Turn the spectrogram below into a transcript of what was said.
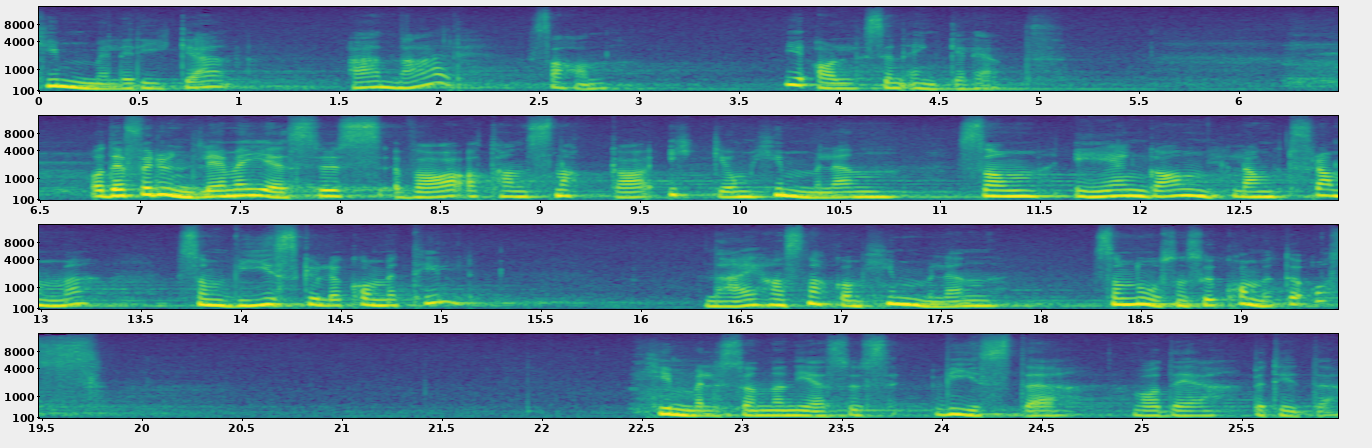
Himmelriket er nær, sa han, i all sin enkelhet. Og Det forunderlige med Jesus var at han snakka ikke om himmelen som en gang langt framme, som vi skulle komme til. Nei, han snakka om himmelen som noe som skulle komme til oss. Himmelsønnen Jesus viste hva det betydde.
